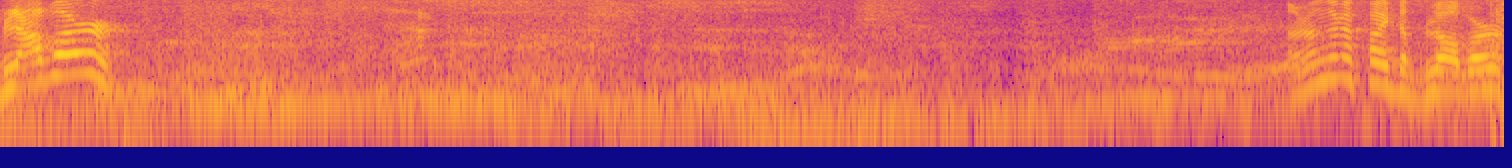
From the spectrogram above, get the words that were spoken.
Blubber? I'm not gonna fight the blubber.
